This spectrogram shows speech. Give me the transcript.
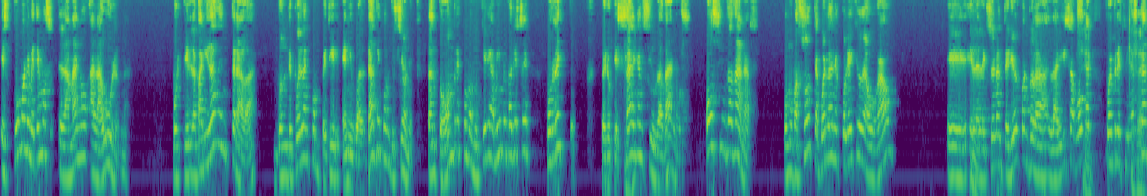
es cómo le metemos la mano a la urna. Porque la paridad de entrada, donde puedan competir en igualdad de condiciones, tanto hombres como mujeres, a mí me parece correcto. Pero que salgan ciudadanos o ciudadanas, como pasó, ¿te acuerdas en el colegio de abogados? Eh, en la mm. elección anterior, cuando la, Larisa Boca fue presidenta,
